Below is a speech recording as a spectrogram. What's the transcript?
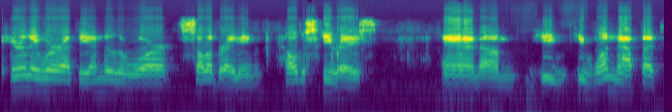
here they were at the end of the war celebrating, held a ski race, and um, he he won that. But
